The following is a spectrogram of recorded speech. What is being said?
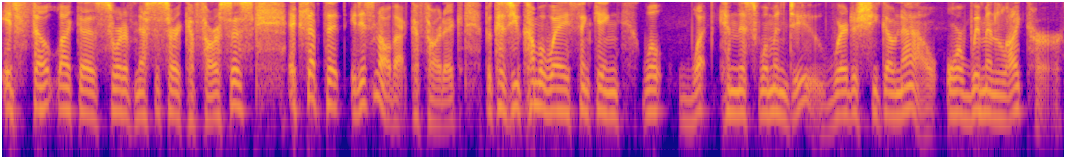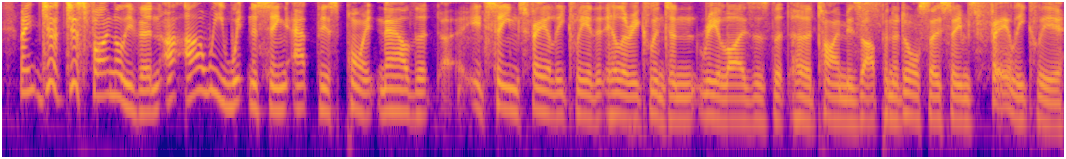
it felt like a sort of necessary catharsis, except that it isn't all that cathartic because you come away thinking, well, what can this woman do? Where does she go now? Or women like her? I mean, just, just finally then, are, we witnessing at this point now that uh, it seems fairly clear that Hillary Clinton realizes that her time is up, and it also seems fairly clear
